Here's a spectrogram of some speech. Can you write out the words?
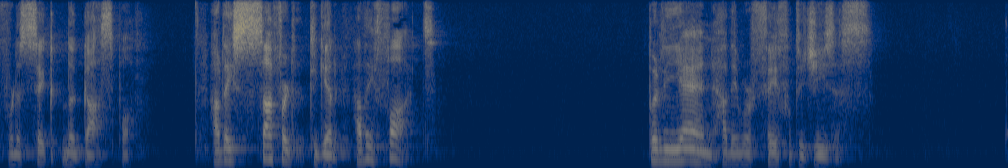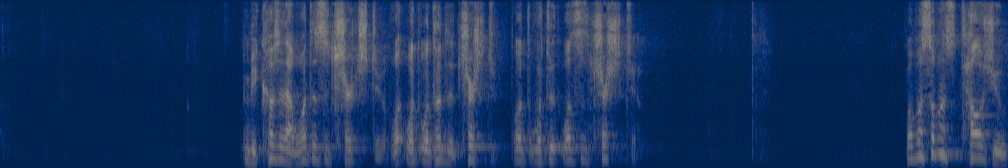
for the sake of the gospel how they suffered together, how they fought. But in the end, how they were faithful to Jesus. And because of that, what does the church do? What, what, what did the church do? What, what, what does the church do? Well, when someone tells you,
